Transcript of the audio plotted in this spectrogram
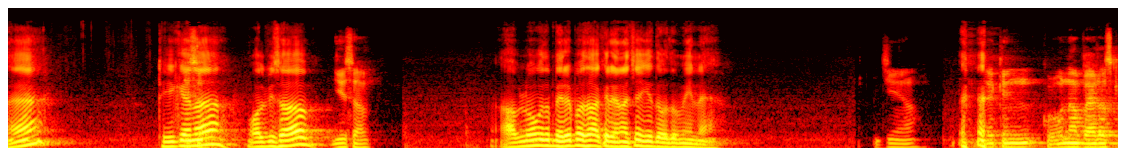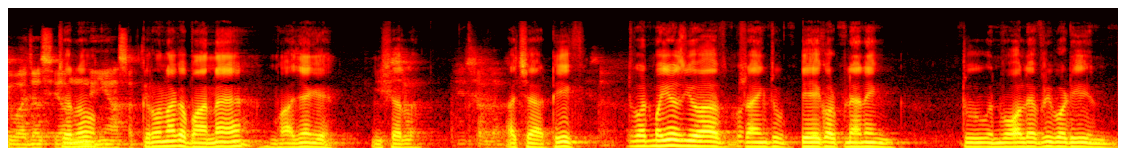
ہیں؟ ٹھیک ہے جی نا؟ مولوی صاحب؟ جی صاحب۔ آپ لوگوں کو تو میرے پاس آ کے رہنا چاہیے دو دو مہینے۔ جی ہاں۔ لیکن کرونا وائرس کی وجہ سے چلو کرونا کا بہانا ہے آ جائیں گے ان شاء اللہ اچھا ٹھیک۔ What measures you are trying to take or planning to take or planning to involve everybody in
